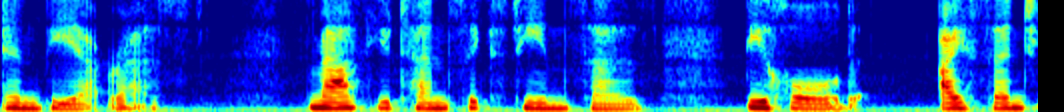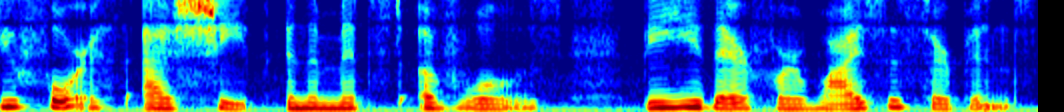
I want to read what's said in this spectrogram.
and be at rest. Matthew 10:16 says, Behold, I send you forth as sheep in the midst of wolves. Be ye therefore wise as serpents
